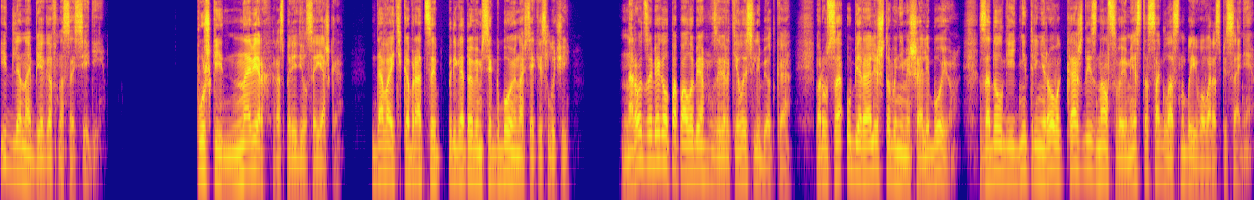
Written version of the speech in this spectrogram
и для набегов на соседей. «Пушки наверх!» — распорядился Яшка. Давайте-ка, братцы, приготовимся к бою на всякий случай. Народ забегал по палубе, завертелась лебедка. Паруса убирали, чтобы не мешали бою. За долгие дни тренировок каждый знал свое место согласно боевого расписания.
